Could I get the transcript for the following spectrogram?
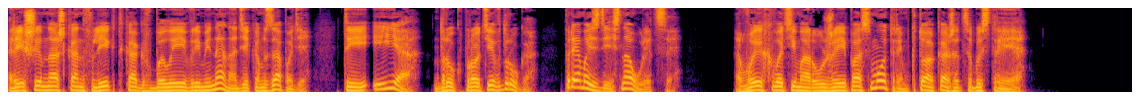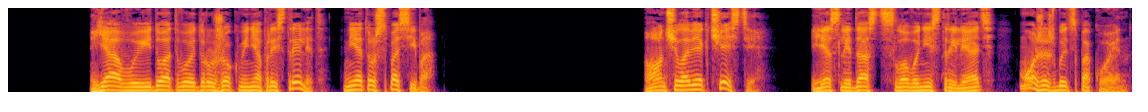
«Решим наш конфликт, как в былые времена на Диком Западе. Ты и я, друг против друга, прямо здесь, на улице. Выхватим оружие и посмотрим, кто окажется быстрее». «Я выйду, а твой дружок меня пристрелит? Нет уж, спасибо». «Он человек чести. Если даст слово не стрелять, можешь быть спокоен.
